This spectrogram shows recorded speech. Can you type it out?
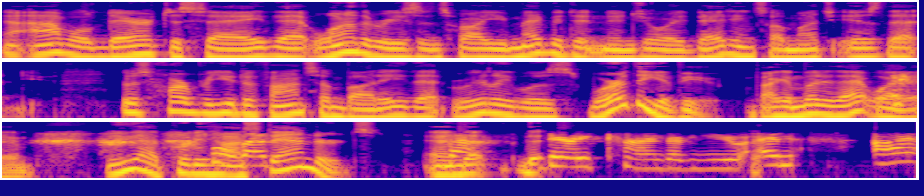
Now, I will dare to say that one of the reasons why you maybe didn't enjoy dating so much is that it was hard for you to find somebody that really was worthy of you, if I can put it that way. you had pretty well, high standards. And that's that, that, very kind of you. And I,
